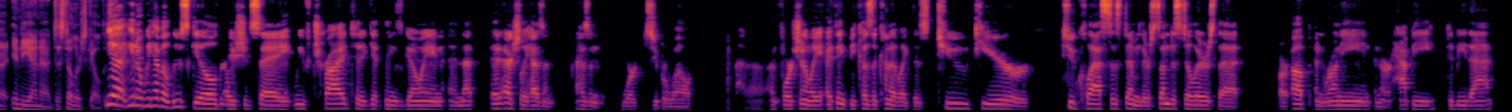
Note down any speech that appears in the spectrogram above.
a Indiana Distillers Guild. Yeah, well, you know, right? we have a loose guild, I should say. We've tried to get things going, and that it actually hasn't hasn't worked super well. Uh, unfortunately, I think because of kind of like this two tier or two class system, there's some distillers that are up and running and are happy to be that,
